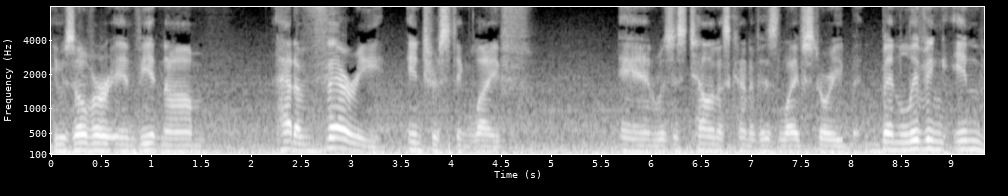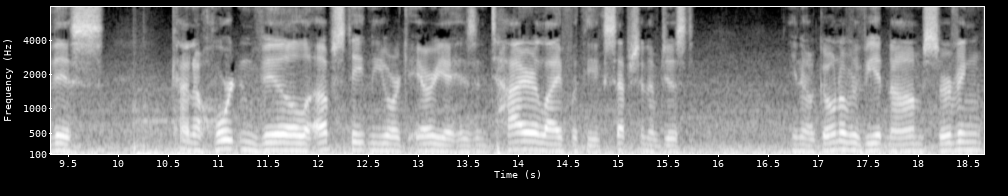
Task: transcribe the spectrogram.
He was over in Vietnam, had a very interesting life, and was just telling us kind of his life story. Been living in this kind of Hortonville, upstate New York area his entire life, with the exception of just, you know, going over to Vietnam, serving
